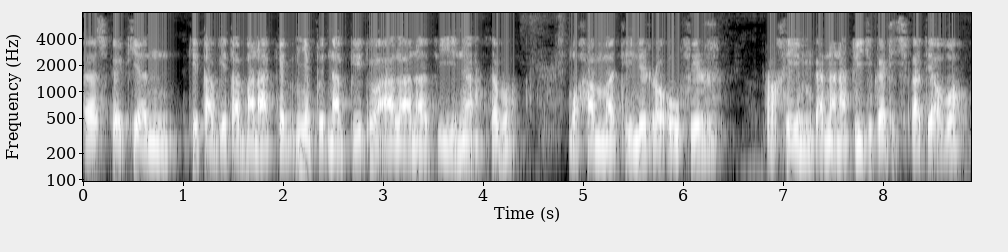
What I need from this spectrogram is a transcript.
eh, sebagian kitab-kitab manakib menyebut Nabi itu ala nabiyina apa? Muhammadinir Raufir Rahim karena Nabi juga disifati Allah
